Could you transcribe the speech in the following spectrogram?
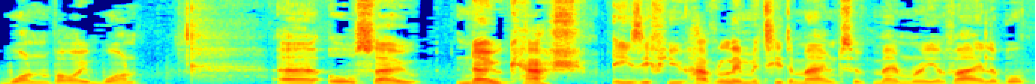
one by one. Uh, also, no cache is if you have limited amount of memory available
